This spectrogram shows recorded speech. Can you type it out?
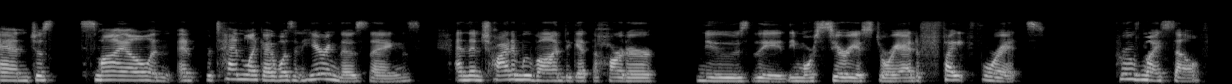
and just smile and, and pretend like I wasn't hearing those things and then try to move on to get the harder news, the the more serious story. I had to fight for it, prove myself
